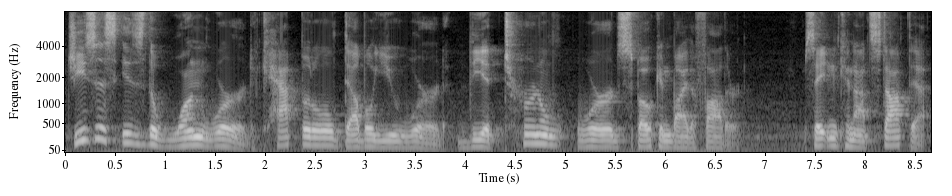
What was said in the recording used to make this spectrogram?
Jesus is the one word, capital W word, the eternal word spoken by the Father. Satan cannot stop that.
